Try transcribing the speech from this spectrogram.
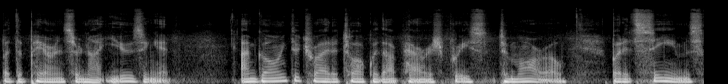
but the parents are not using it. I'm going to try to talk with our parish priest tomorrow, but it seems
